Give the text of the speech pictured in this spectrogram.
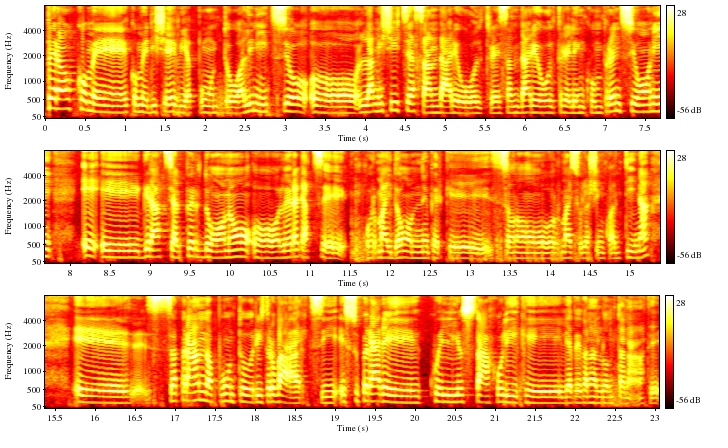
Però come, come dicevi appunto all'inizio, oh, l'amicizia sa andare oltre, sa andare oltre le incomprensioni e, e grazie al perdono oh, le ragazze, ormai donne perché sono ormai sulla cinquantina, eh, sapranno appunto ritrovarsi e superare quegli ostacoli che le avevano allontanate.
